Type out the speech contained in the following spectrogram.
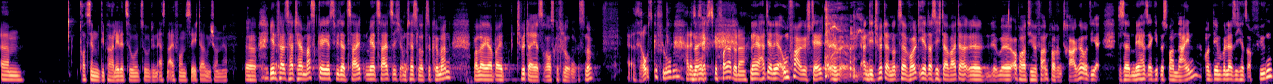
Ähm, trotzdem die Parallele zu, zu den ersten iPhones sehe ich da irgendwie schon, ja. Ja, jedenfalls hat Herr Musk jetzt wieder Zeit, mehr Zeit, sich um Tesla zu kümmern, weil er ja bei Twitter jetzt rausgeflogen ist, ne? Rausgeflogen? Hat er sich naja, selbst gefeuert oder? Naja, er hat ja eine Umfrage gestellt äh, an die Twitter-Nutzer. Wollt ihr, dass ich da weiter äh, äh, operative Verantwortung trage? Und die, das Mehrheitsergebnis war nein. Und dem will er sich jetzt auch fügen.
